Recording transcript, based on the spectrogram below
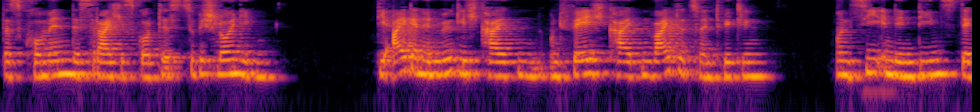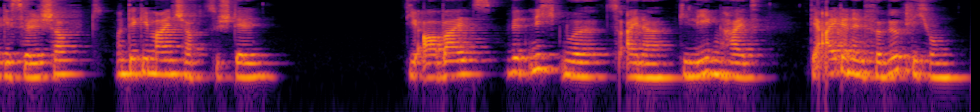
das Kommen des Reiches Gottes zu beschleunigen, die eigenen Möglichkeiten und Fähigkeiten weiterzuentwickeln und sie in den Dienst der Gesellschaft und der Gemeinschaft zu stellen. Die Arbeit wird nicht nur zu einer Gelegenheit der eigenen Verwirklichung,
